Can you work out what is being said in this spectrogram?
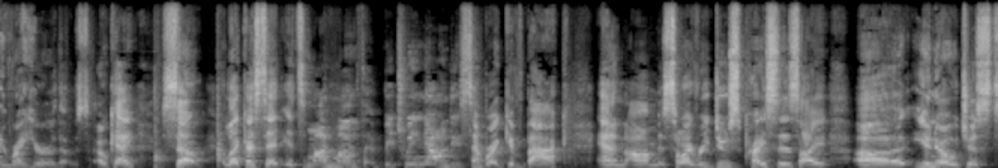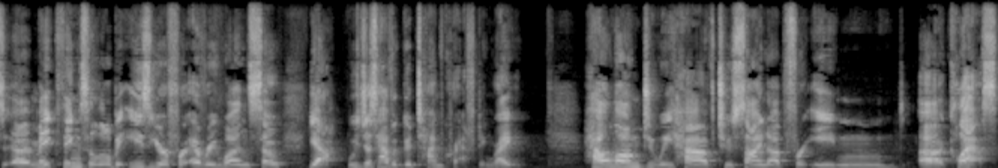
And right here are those. Okay. So, like I said, it's my month between now and December. I give back. And um, so I reduce prices. I, uh, you know, just uh, make things a little bit easier for everyone. So, yeah, we just have a good time crafting, right? How long do we have to sign up for Eden uh, class?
